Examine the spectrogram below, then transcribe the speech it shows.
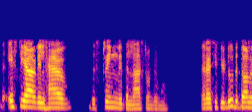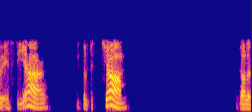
the str will have the string with the last one removed whereas if you do the dollar str equal to chomp dollar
